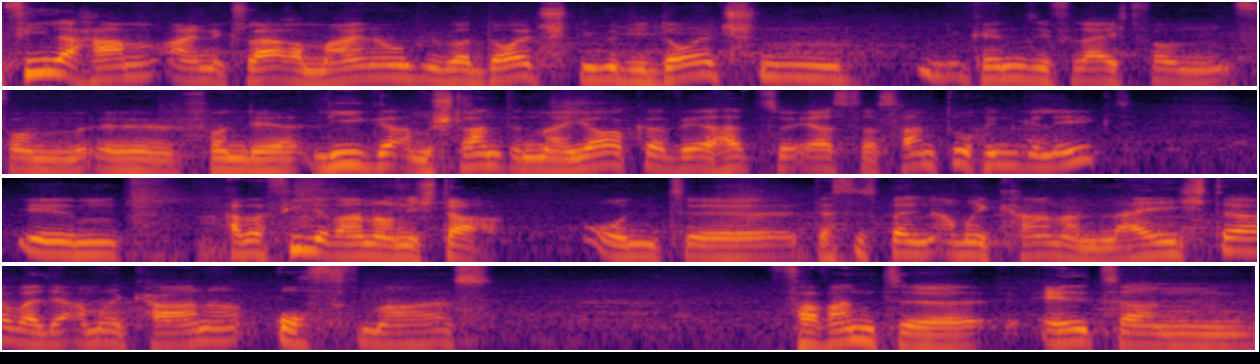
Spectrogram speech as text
viele haben eine klare Meinung über Deutsch, über die Deutschen. Die kennen Sie vielleicht vom, vom, äh, von der Liga am Strand in Mallorca. Wer hat zuerst das Handtuch hingelegt? Ähm, aber viele waren noch nicht da. Und äh, das ist bei den Amerikanern leichter, weil der Amerikaner oftmals Verwandte, Eltern,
